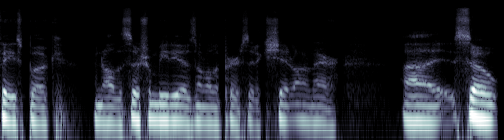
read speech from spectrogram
Facebook, and all the social medias and all the parasitic shit on there. Uh, so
